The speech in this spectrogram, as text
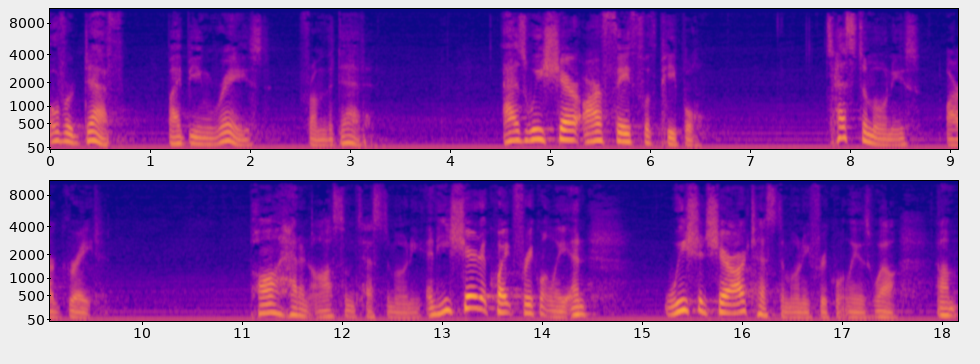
over death by being raised from the dead. As we share our faith with people, testimonies are great. Paul had an awesome testimony, and he shared it quite frequently, and we should share our testimony frequently as well. Um,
